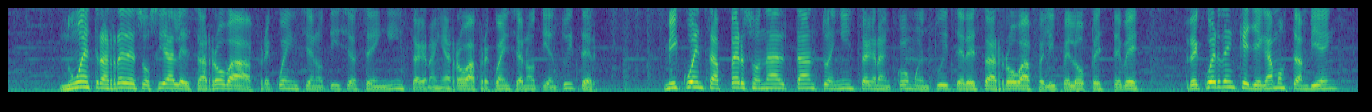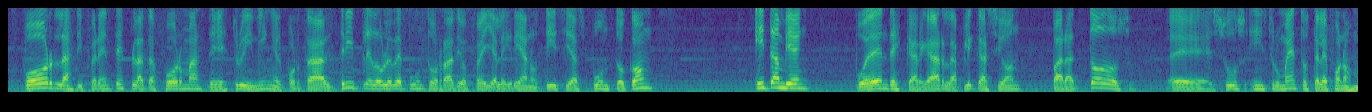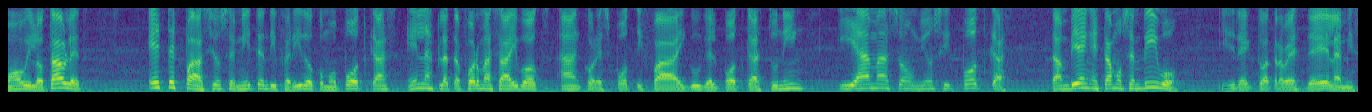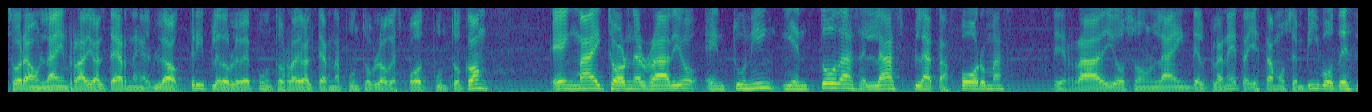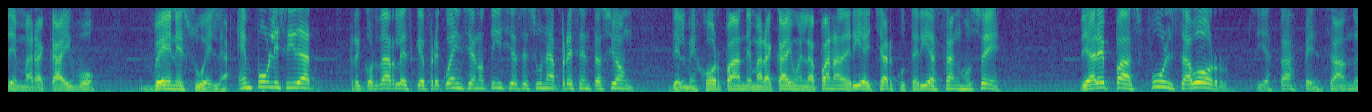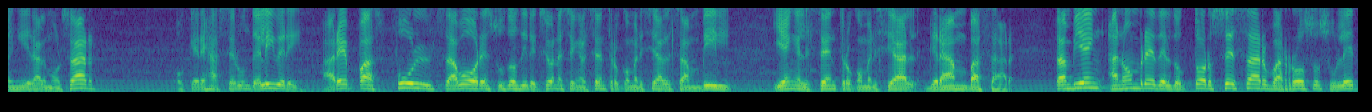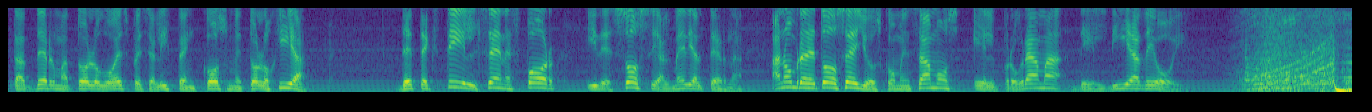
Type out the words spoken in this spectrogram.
Nuestras redes sociales, arroba frecuencia noticias en Instagram y arroba frecuencia noti en Twitter. Mi cuenta personal, tanto en Instagram como en Twitter, es arroba Felipe López TV. Recuerden que llegamos también por las diferentes plataformas de streaming, el portal www.radiofeyalegrianoticias.com y también pueden descargar la aplicación para todos eh, sus instrumentos, teléfonos móvil o tablet. Este espacio se emite en diferido como podcast en las plataformas iBox, Anchor, Spotify, Google Podcast Tuning y Amazon Music Podcast. También estamos en vivo y directo a través de la emisora online Radio Alterna en el blog www.radioalterna.blogspot.com, en My Turner Radio, en Tuning y en todas las plataformas de radios online del planeta y estamos en vivo desde Maracaibo, Venezuela. En publicidad, recordarles que Frecuencia Noticias es una presentación del mejor pan de Maracaibo en la panadería y charcutería San José. De arepas full sabor, si ya estás pensando en ir a almorzar o quieres hacer un delivery, arepas full sabor en sus dos direcciones en el centro comercial San Bill y en el centro comercial Gran Bazar. También a nombre del doctor César Barroso Zuleta, dermatólogo especialista en cosmetología, de Textil, Zen Sport y de Social Media Alterna. A nombre de todos ellos, comenzamos el programa del día de hoy.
